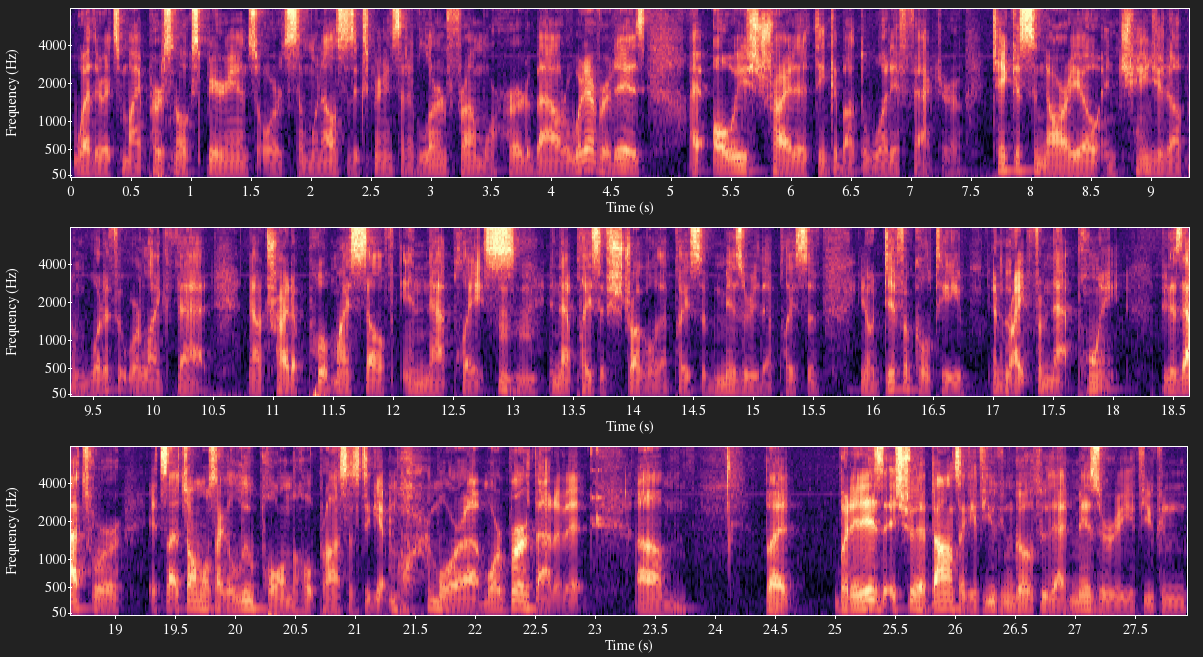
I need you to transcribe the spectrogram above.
whether it's my personal experience or it's someone else's experience that I've learned from or heard about or whatever it is, I always try to think about the what if factor. Take a scenario and change it up. And what if it were like that? Now try to put myself in that place, in that place of struggle, that place of misery, that place of, you know, difficulty, and write from that point because that's where it's it's almost like a loophole in the whole process to get more more uh, more birth out of it. Um, but but it is it's truly a balance. Like if you can go through that misery, if you can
